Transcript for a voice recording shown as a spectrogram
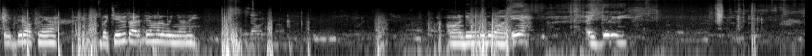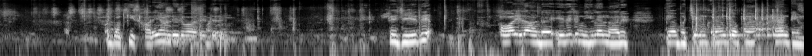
ਤੇ ਇੱਧਰ ਆਪਣੇ ਆ, ਬੱਚੇ ਵੀ ਕੱਢਦੇ ਆ ਮਲਵਈਆਂ ਨੇ। ਆਂਡੇ ਉਂਡੇ ਦਵਾਤੇ ਆ ਇੱਧਰ ਵੀ ਤੇ ਬਾਕੀ ਸਾਰੇ ਆਂਡੇ ਦਵਾਤੇ ਇੱਧਰ ਤੇ ਜੇ ਤੇ ਆ ਜਿਹੜਾ ਆਂਡਾ ਹੈ, ਇਹਦੇ ਚ ਨਿਕਲਿਆ ਨਰ ਤੇ ਆ ਬੱਚੇ ਨੂੰ ਕਰਾਂਗੇ ਆਪਾਂ ਹੈਂਡ ਟੇਮ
